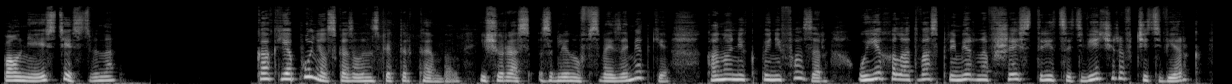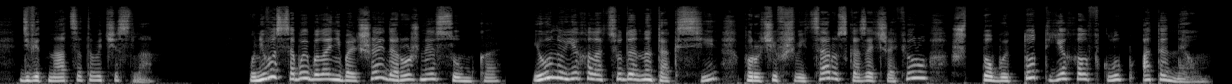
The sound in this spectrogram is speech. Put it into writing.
Вполне естественно». «Как я понял», — сказал инспектор Кэмпбелл, еще раз заглянув в свои заметки, каноник Пеннифазер уехал от вас примерно в 6.30 вечера в четверг, 19 числа. У него с собой была небольшая дорожная сумка, и он уехал отсюда на такси, поручив швейцару сказать шоферу, чтобы тот ехал в клуб «Атенеум».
